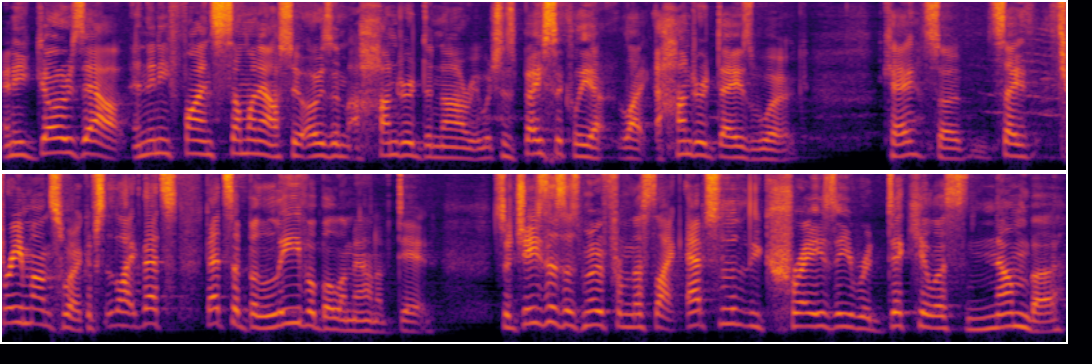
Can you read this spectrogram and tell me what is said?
And he goes out and then he finds someone else who owes him a hundred denarii, which is basically like a hundred days' work. Okay, so say three months' work. Like that's that's a believable amount of debt. So Jesus has moved from this like absolutely crazy, ridiculous number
